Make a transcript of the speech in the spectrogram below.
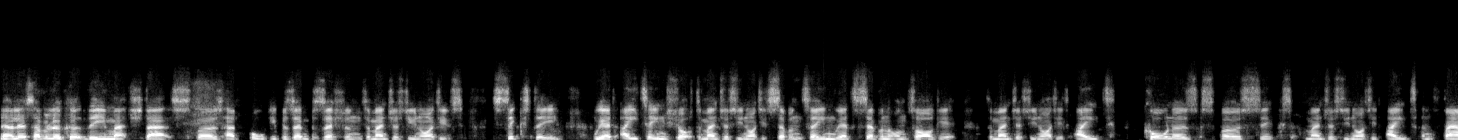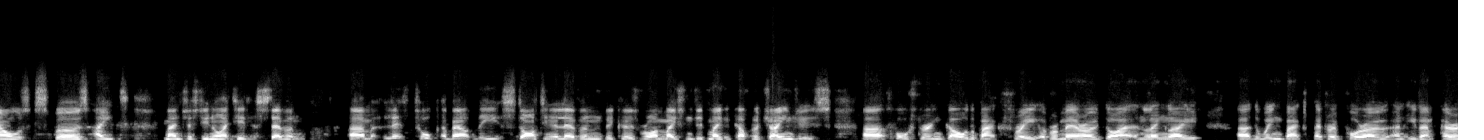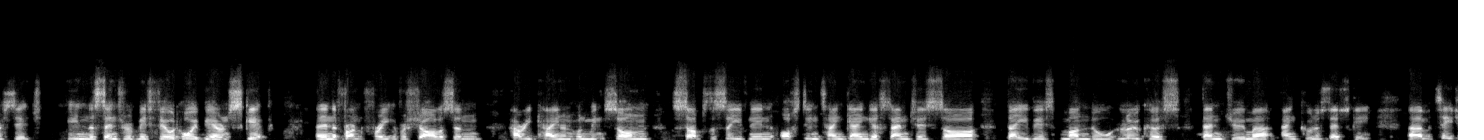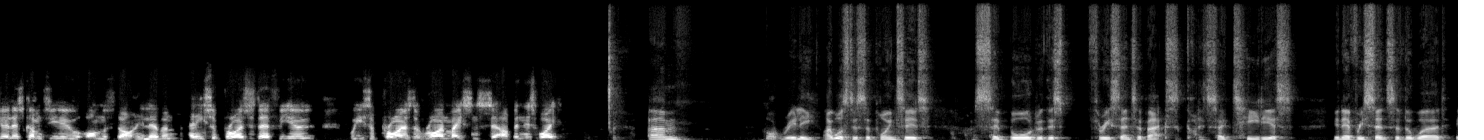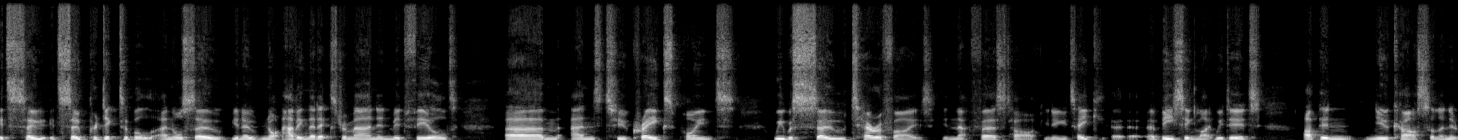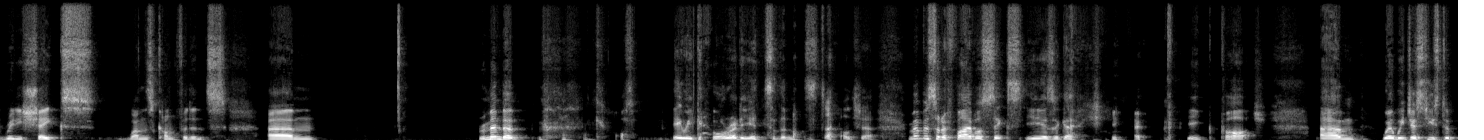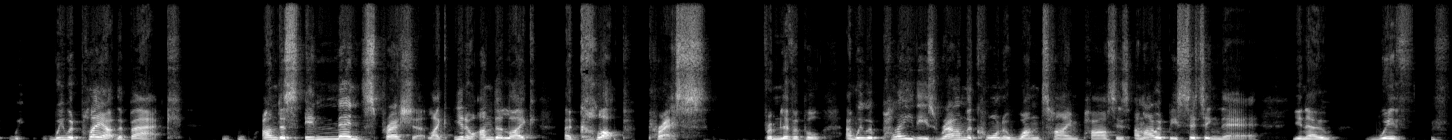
Now let's have a look at the match stats. Spurs had 40% possession to Manchester United's 60. We had 18 shots to Manchester United's 17. We had seven on target to Manchester United's 8. Corners, Spurs 6, Manchester United 8. And fouls, Spurs 8, Manchester United 7. Um, let's talk about the starting 11 because Ryan Mason did make a couple of changes. Uh, Forster in goal, the back three of Romero, Dier, and Lenglet. Uh, the wing backs, Pedro Porro and Ivan Perisic. In the centre of midfield, Hojbjerg and Skipp, And in the front three of Richarlison, Harry Kane and Heung-min Son. Subs this evening, Austin Tanganga, Sanchez Sarr, Davies, Mundle, Lucas, Danjuma and Kulusevski. Um, TJ, let's come to you on the starting 11. Any surprises there for you? Were you surprised that Ryan Mason set up in this way? Um, not really. I was disappointed. I was so bored with this three centre backs. God, it's so tedious in every sense of the word. It's so it's so predictable, and also you know not having that extra man in midfield. Um, and to Craig's point, we were so terrified in that first half. You know, you take a, a beating like we did up in Newcastle, and it really shakes one's confidence. Um, remember, God, here we go already into the nostalgia. Remember, sort of five or six years ago, you know, peak Poch, um, where we just used to we, we would play out the back under immense pressure, like you know, under like a Klopp press from Liverpool, and we would play these round the corner one-time passes, and I would be sitting there, you know, with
